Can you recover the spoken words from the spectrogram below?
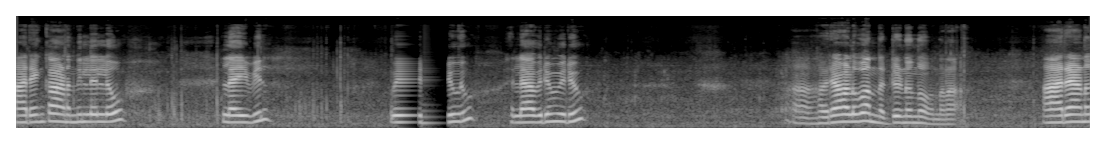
ആരെയും കാണുന്നില്ലല്ലോ? ലൈവിൽ വരൂ എല്ലാവരും വരൂ. ആ ഒരാൾ വന്നിട്ടുണ്ടെന്ന് തോന്നണ. ആരാണ്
